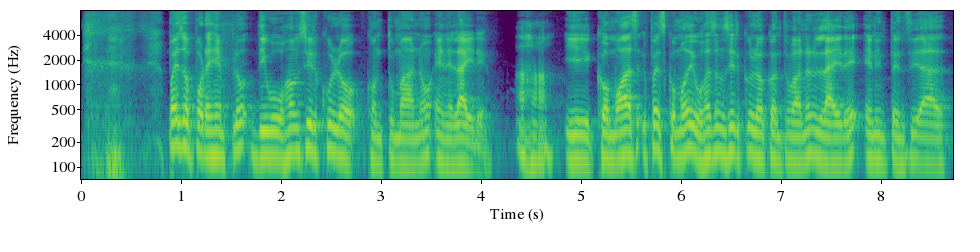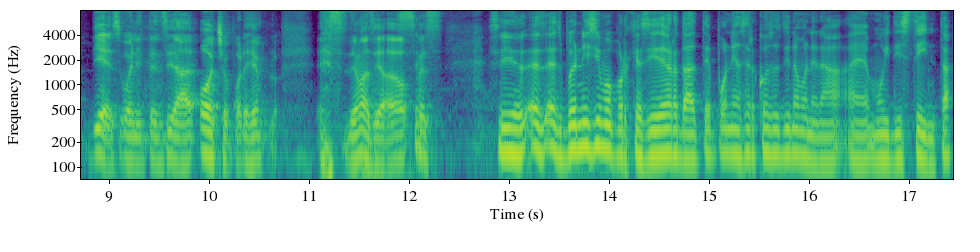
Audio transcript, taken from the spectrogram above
pues, o por ejemplo, dibuja un círculo con tu mano en el aire. Ajá. ¿Y cómo, hace- pues, cómo dibujas un círculo con tu mano en el aire en intensidad 10 o en intensidad 8, por ejemplo? Es demasiado, Sí. pues... Sí, es, es- buenísimo porque sí de verdad te pone a hacer cosas de una manera eh, muy distinta.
